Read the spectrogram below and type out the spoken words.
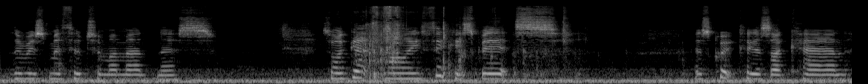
there is method to my madness. So I get my thickest bits as quickly as I can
